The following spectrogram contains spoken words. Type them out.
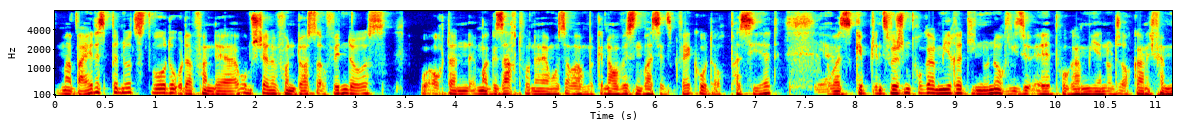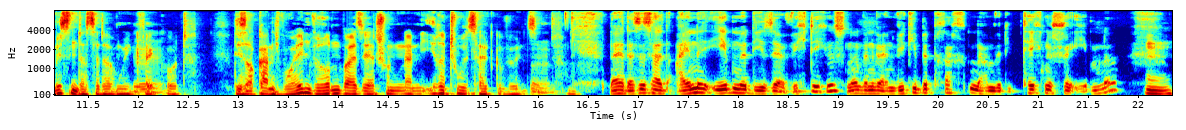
mal beides benutzt wurde oder von der Umstellung von DOS auf Windows, wo auch dann immer gesagt wurde, er muss aber genau wissen, was jetzt Quellcode auch passiert. Ja. Aber es gibt inzwischen Programmierer, die nur noch visuell programmieren und es auch gar nicht vermissen, dass sie da irgendwie mhm. Quellcode die es auch gar nicht wollen würden, weil sie jetzt schon an ihre Tools halt gewöhnt sind. Mhm. Naja, das ist halt eine Ebene, die sehr wichtig ist. Ne? Wenn wir ein Wiki betrachten, da haben wir die technische Ebene. Mhm.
